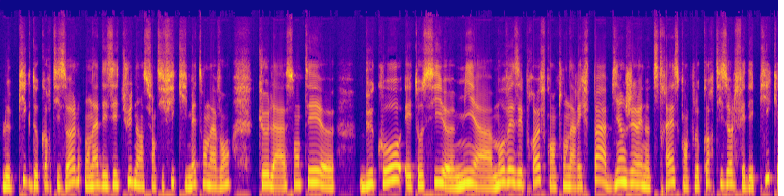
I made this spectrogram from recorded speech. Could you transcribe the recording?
le pic de cortisol. On a des études hein, scientifiques qui mettent en avant que la santé euh, est aussi euh, mis à mauvaise épreuve quand on n'arrive pas à bien gérer notre stress, quand le cortisol fait des pics,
